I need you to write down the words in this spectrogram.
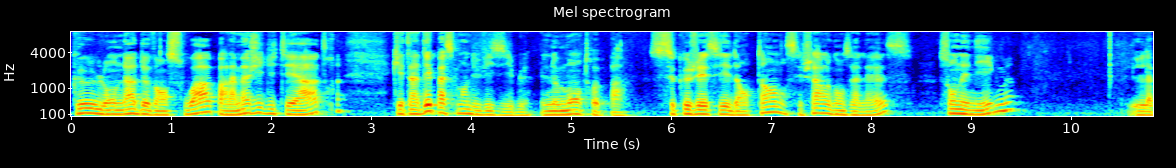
que l'on a devant soi par la magie du théâtre qui est un dépassement du visible. Il ne montre pas. Ce que j'ai essayé d'entendre, c'est Charles Gonzalez, son énigme, le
